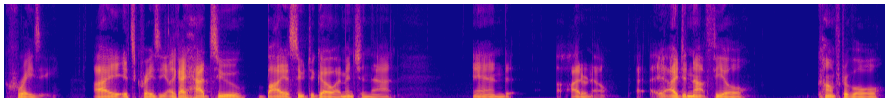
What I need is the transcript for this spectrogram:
Crazy. I it's crazy. Like I had to buy a suit to go. I mentioned that. And I don't know. I, I did not feel comfortable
